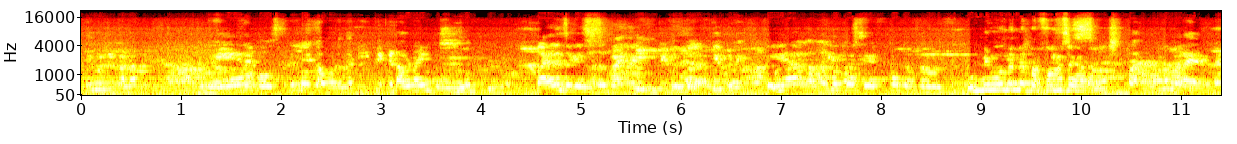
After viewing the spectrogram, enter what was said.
അടിപൊളി പടം വേറെ ഹോസ്പിറ്റലിലേക്ക് ഓടുന്നത്. ബി പി ഒക്കെ ഡൗൺ ആയി തോന്നുന്നു വയലൻസ് ഒക്കെ ഉണ്ണിമൂന്നിന്റെ പെർഫോമൻസ് ഒന്നും പറയാനില്ല.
